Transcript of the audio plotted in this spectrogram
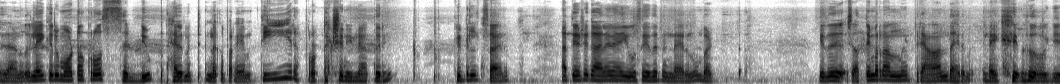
ഇതാണത്. ഇതാണ് ലൈക്ക് ഒരു മോട്ടോക്രോസ് ഡ്യൂപ്പ് ഹെൽമെറ്റ് എന്നൊക്കെ പറയാം. തീരെ പ്രൊട്ടക്ഷൻ ഇല്ലാത്തൊരു കിട്ടിൽ സാധനം. അത്യാവശ്യം കാലം ഞാൻ യൂസ് ചെയ്തിട്ടുണ്ടായിരുന്നു ബട്ട് ഇത് സത്യം പറഞ്ഞാൽ അന്ന് ഭ്രാന്തായിരുന്നു. ലൈക്ക് ഇത് നോക്കി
